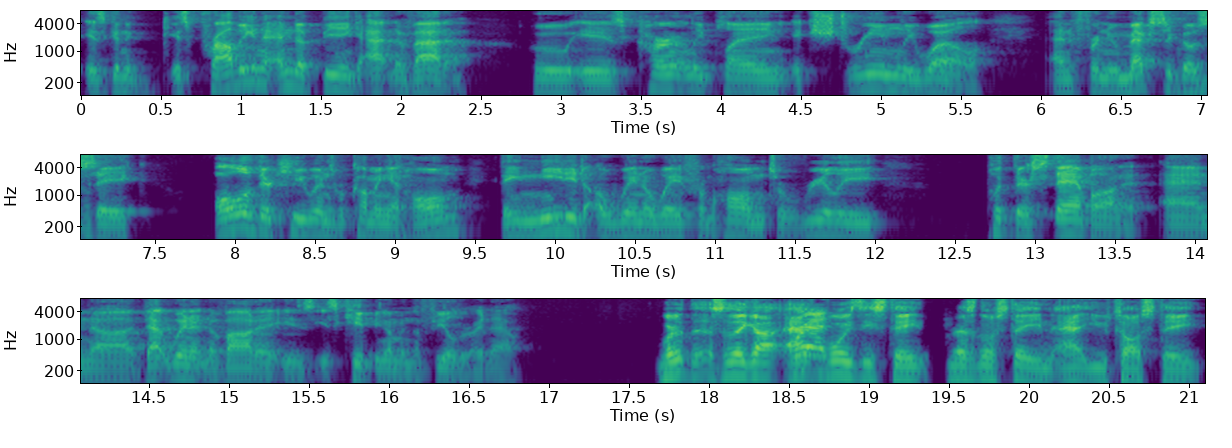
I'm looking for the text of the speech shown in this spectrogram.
is gonna is probably gonna end up being at Nevada, who is currently playing extremely well. And for New Mexico's mm-hmm. sake, all of their key wins were coming at home. They needed a win away from home to really put their stamp on it, and uh, that win at Nevada is is keeping them in the field right now. What the, so they got at Boise State, Fresno State, and at Utah State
